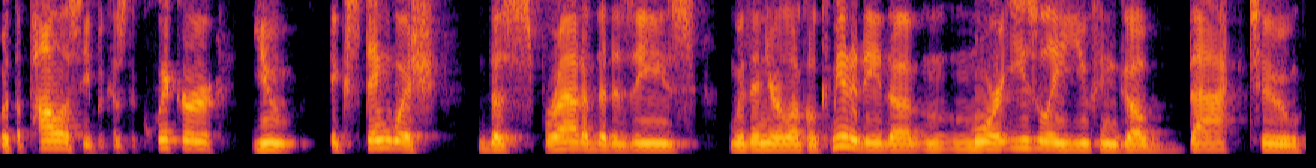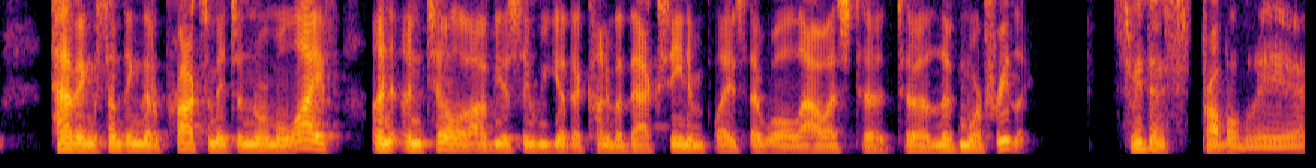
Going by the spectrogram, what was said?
with the policy because the quicker you extinguish the spread of the disease within your local community, the more easily you can go back to having something that approximates a normal life un- until obviously we get a kind of a vaccine in place that will allow us to, to live more freely. Sweden's probably,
